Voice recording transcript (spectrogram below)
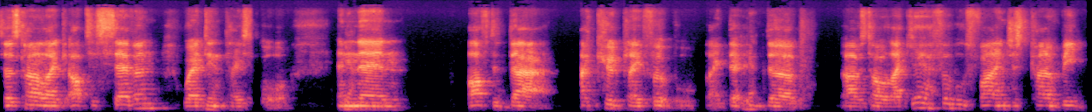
So it's kind of like up to seven where I didn't play sport, and then after that I could play football. Like the, Yeah. the I was told like yeah, football's fine. Just kind of be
